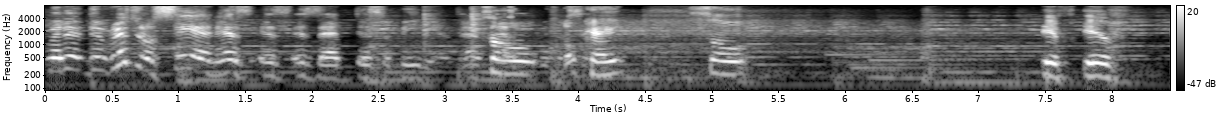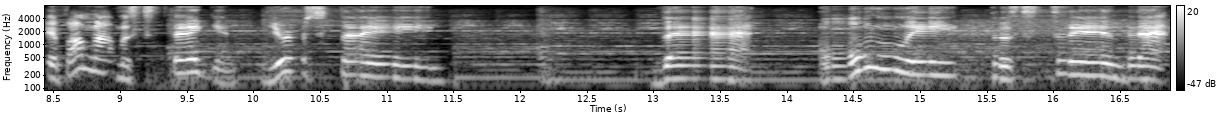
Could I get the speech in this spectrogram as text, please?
But the, the original sin is is is that disobedience. That's- that's So, the original sin. okay, so if if if I'm not mistaken, you're saying that only the sin that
